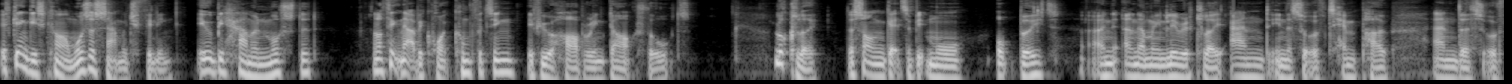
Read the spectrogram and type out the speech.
If Genghis Khan was a sandwich filling, it would be ham and mustard. And I think that would be quite comforting if you were harbouring dark thoughts. Luckily, the song gets a bit more upbeat, and, and I mean lyrically and in the sort of tempo and the sort of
